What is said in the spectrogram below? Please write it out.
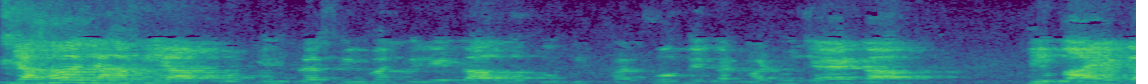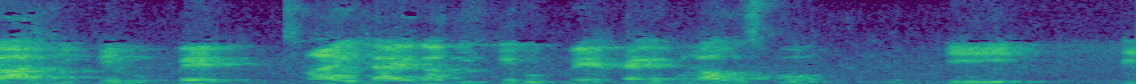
जहाँ जहाँ भी आपको टू प्लस वी वन मिलेगा, वो टू भी थर्ड फॉर्म में कन्वर्ट हो जाएगा हिम आएगा ही के रूप में, आई जाएगा बी के रूप में, पहले बुलाओ उसको ही ही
